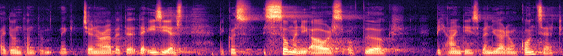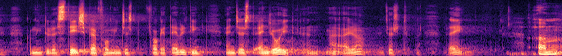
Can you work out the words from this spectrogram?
I don't want to make it general, but the, the easiest, because so many hours of work behind this when you are on concert, coming to the stage performing, just forget everything and just enjoy it. And I, I don't know, just playing. Um,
